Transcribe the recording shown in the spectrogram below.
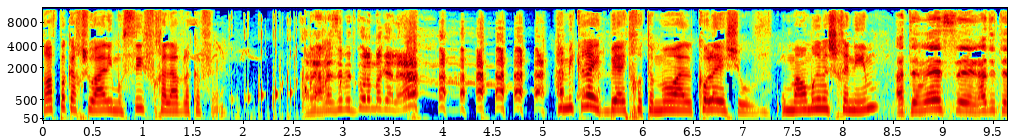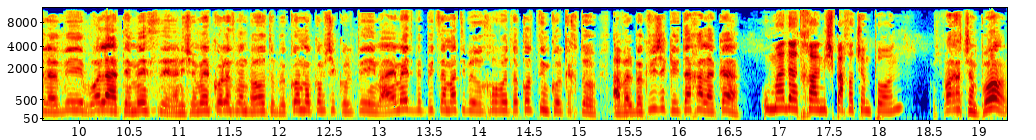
רב פקח שועלי מוסיף חלב לקפה. צריך לשים את כולם בכלא. המקרה הטביע את חותמו על כל היישוב. ומה אומרים השכנים? אתם עשר, רדיו תל אביב, וואלה אתם עשר, אני שומע כל הזמן באוטו בכל מקום שקולטים. האמת בפיצה מתי ברחובות לא קולטים כל כך טוב, אבל בכביש הקליטה חלקה. ומה דעתך על משפחת שמפון? משפחת שמפון?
